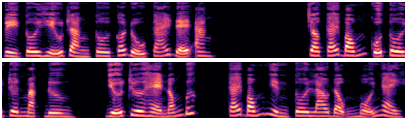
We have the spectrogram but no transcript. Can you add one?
Vì tôi hiểu rằng tôi có đủ cái để ăn. Cho cái bóng của tôi trên mặt đường, giữa trưa hè nóng bức, cái bóng nhìn tôi lao động mỗi ngày.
